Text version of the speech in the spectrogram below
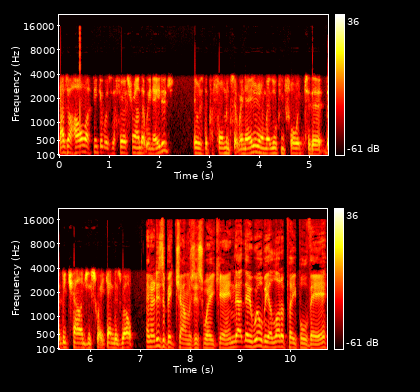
as a whole, I think it was the first round that we needed it was the performance that we needed, and we're looking forward to the, the big challenge this weekend as well. And it is a big challenge this weekend. Uh, there will be a lot of people there.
